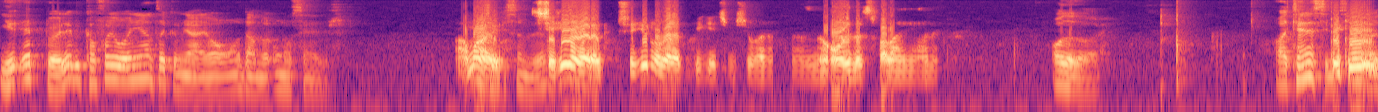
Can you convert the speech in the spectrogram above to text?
hep böyle bir kafayı oynayan takım yani o adamlar 10 senedir. Ama şehir olarak şehir olarak bir geçmişi var en azından. Oilers falan yani. O da doğru. Ama Tennessee Peki,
